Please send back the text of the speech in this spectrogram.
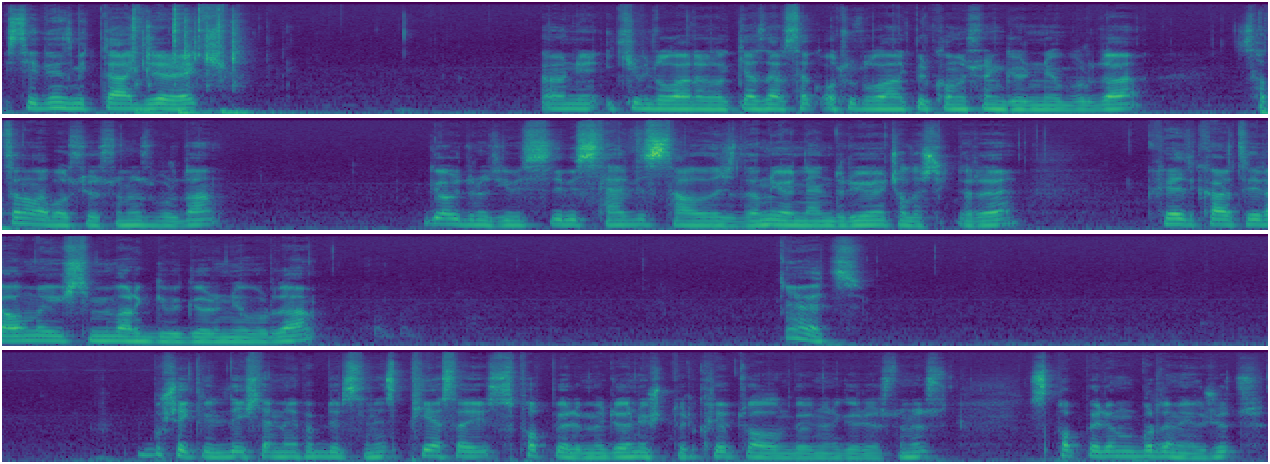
İstediğiniz miktara girerek örneğin 2000 dolarlık yazarsak 30 dolarlık bir komisyon görünüyor burada. Satın ala basıyorsunuz buradan. Gördüğünüz gibi size bir servis sağlayıcılarını yönlendiriyor çalıştıkları. Kredi kartıyla alma işlemi var gibi görünüyor burada. Evet. Bu şekilde işlemler yapabilirsiniz. Piyasa spot bölümü dönüştür. Kripto alım bölümünü görüyorsunuz. Spot bölümü burada mevcut.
